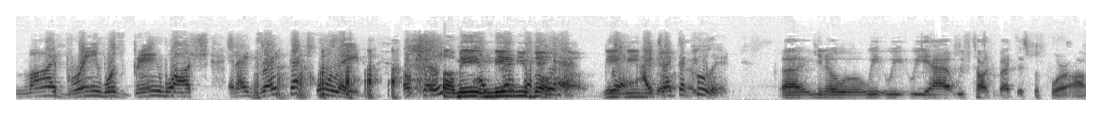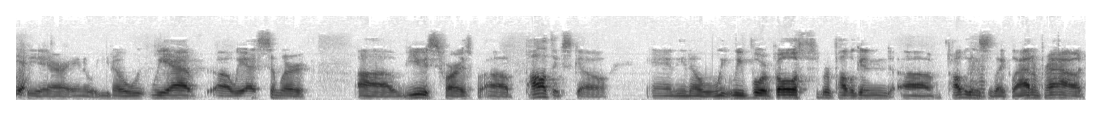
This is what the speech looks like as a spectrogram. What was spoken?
my brain was brainwashed, and I drank that Kool Aid. Okay, Oh, me, I me and you both. yeah. Me, yeah, me and I you drank both. that Kool Aid. Uh, you know, we, we, we have we've talked about this before off Yeah. the air, and you know, we, have uh, we have similar uh, views as far as uh, politics go, and you know, we, we were both Republican uh, Republicans like loud and proud.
